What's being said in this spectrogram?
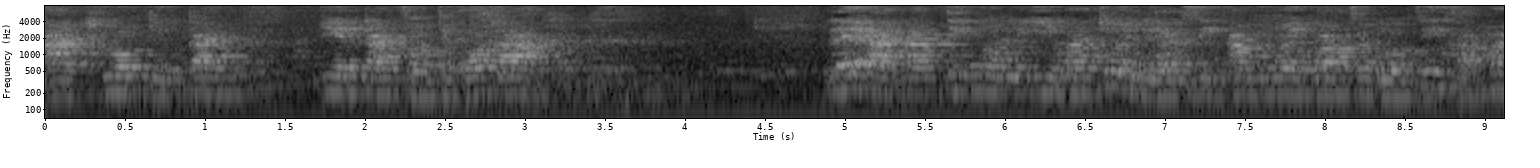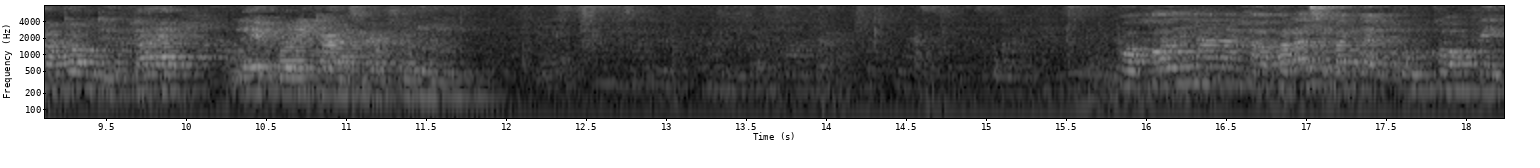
อาจรวมถึงการเรียนการสอนเฉพาะทางและอาจนำเทคโนโลยีมาช่วยเหลือสิ่งอำนวยความสะดวกที่สามารถเข้าถึงได้ และบริการสนับสนุน หัวข้อที่ 5 นะคะ พระราชบัญญัติคุ้มครองเด็ก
